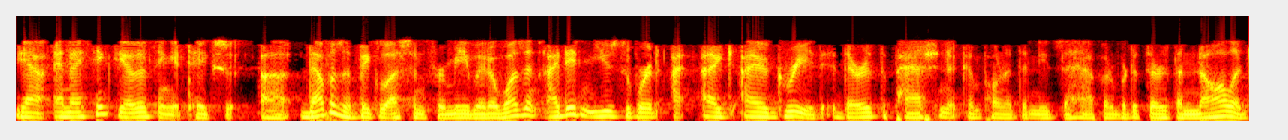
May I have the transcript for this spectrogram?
Yeah, and I think the other thing it takes uh, that was a big lesson for me, but it wasn't. I didn't use the word. I, I, I agree. There is the passionate component that needs to happen, but there's the knowledge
